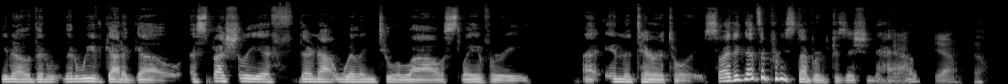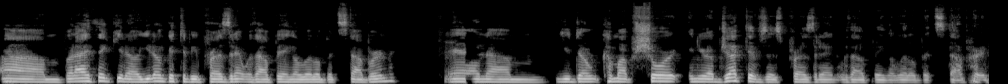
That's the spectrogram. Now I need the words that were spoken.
you know, then then we've got to go, especially if they're not willing to allow slavery uh, in the territories. So I think that's a pretty stubborn position to have. Yeah. Um, but I think you know you don't get to be president without being a little bit stubborn, Hmm. and um, you don't come up short in your objectives as president without being a little bit stubborn,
